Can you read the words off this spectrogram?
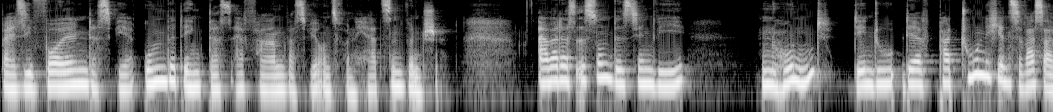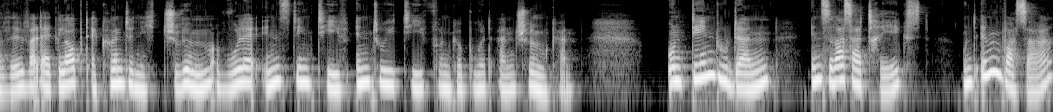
weil sie wollen, dass wir unbedingt das erfahren, was wir uns von Herzen wünschen. Aber das ist so ein bisschen wie ein Hund, den du, der partout nicht ins Wasser will, weil er glaubt, er könnte nicht schwimmen, obwohl er instinktiv, intuitiv von Geburt an schwimmen kann. Und den du dann ins Wasser trägst und im Wasser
